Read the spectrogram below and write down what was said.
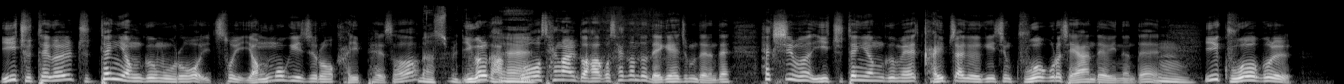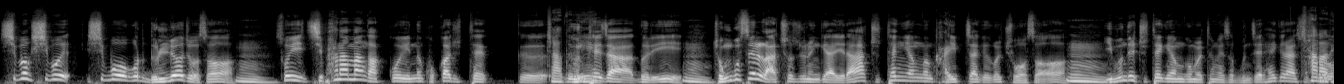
이 주택을 주택연금으로 소위 영목이지로 가입해서 맞습니다. 이걸 갖고 네. 생활도 하고 세금도 내게 해주면 되는데 핵심은 이 주택연금의 가입 자격이 지금 9억으로 제한되어 있는데 음. 이 9억을 10억, 15, 15억으로 늘려줘서 음. 소위 집 하나만 갖고 있는 고가주택 그 자들이. 은퇴자들이 음. 종부세를 낮춰주는 게 아니라 주택연금 가입 자격을 주어서 음. 이분들 주택연금을 통해서 문제를 해결할 수 있도록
